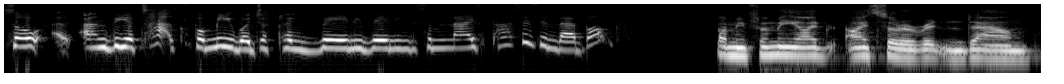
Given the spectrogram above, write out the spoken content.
So, uh, and the attack for me were just playing really, really some nice passes in their box. I mean, for me, I I sort of written down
